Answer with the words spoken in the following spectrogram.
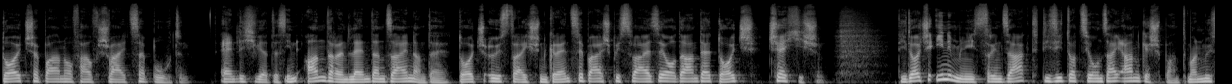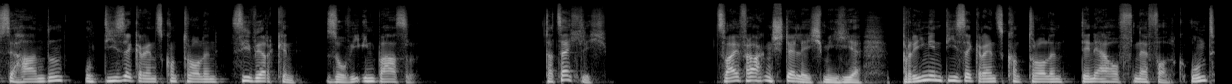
deutscher Bahnhof auf Schweizer Boden. Ähnlich wird es in anderen Ländern sein, an der deutsch-österreichischen Grenze beispielsweise oder an der deutsch-tschechischen. Die deutsche Innenministerin sagt, die Situation sei angespannt, man müsse handeln und diese Grenzkontrollen, sie wirken, so wie in Basel. Tatsächlich, Zwei Fragen stelle ich mir hier. Bringen diese Grenzkontrollen den erhofften Erfolg? Und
